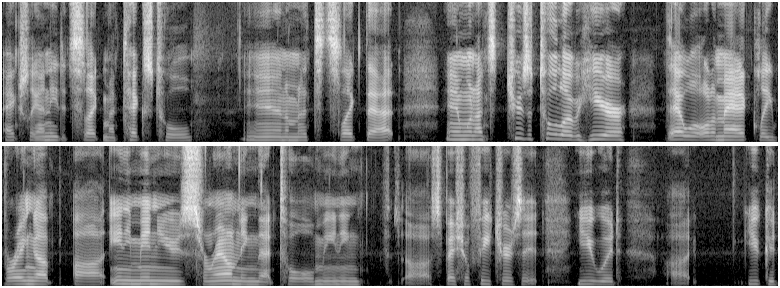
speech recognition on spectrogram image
Actually I need to select my text tool and I'm going to select that. And when I choose a tool over here that will automatically bring up uh, any menus surrounding that tool meaning uh, special features that you would uh, you could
